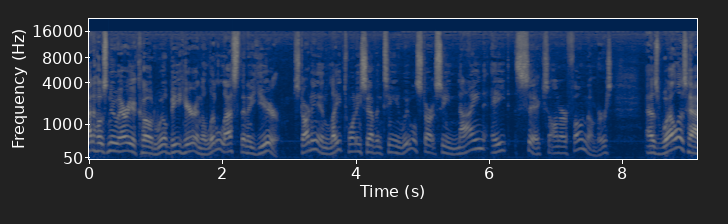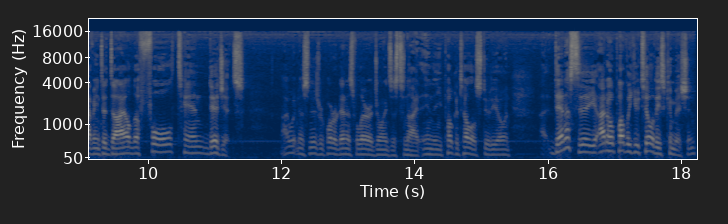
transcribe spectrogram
Idaho's new area code will be here in a little less than a year. Starting in late 2017, we will start seeing 986 on our phone numbers, as well as having to dial the full 10 digits. Eyewitness News reporter Dennis Valera joins us tonight in the Pocatello studio. And uh, Dennis, the Idaho Public Utilities Commission,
